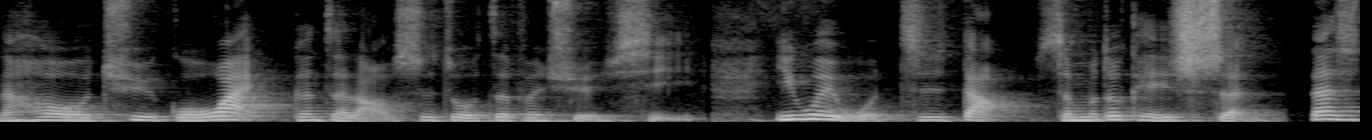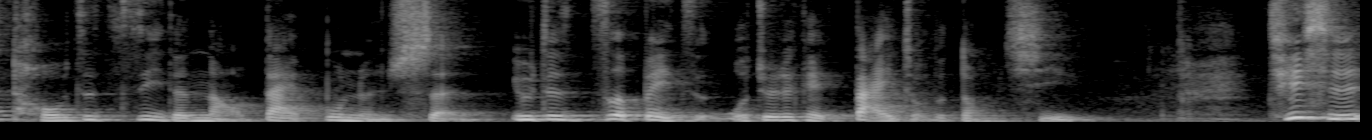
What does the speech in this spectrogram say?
然后去国外跟着老师做这份学习，因为我知道什么都可以省，但是投资自己的脑袋不能省，因为这是这辈子我觉得可以带走的东西。其实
